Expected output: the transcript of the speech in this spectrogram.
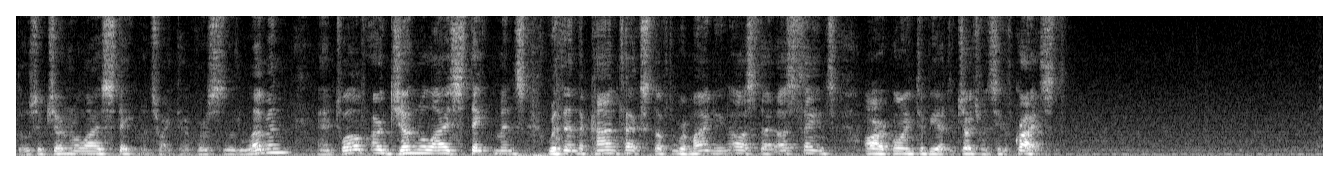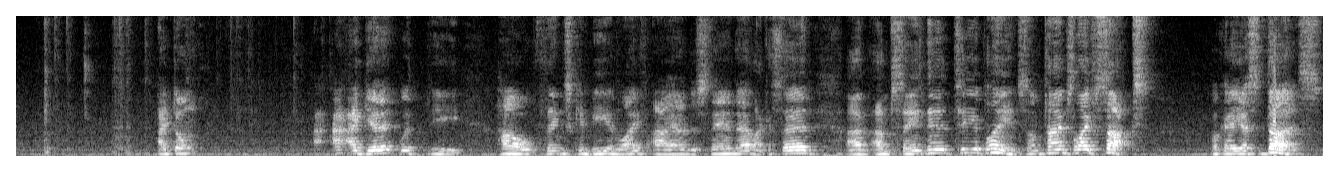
Those are generalized statements right there. Verses 11 and 12 are generalized statements within the context of reminding us that us saints are going to be at the judgment seat of Christ. I don't, I, I get it with the how things can be in life. I understand that. Like I said, I'm, I'm saying it to you plain. Sometimes life sucks. Okay, yes, it does.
